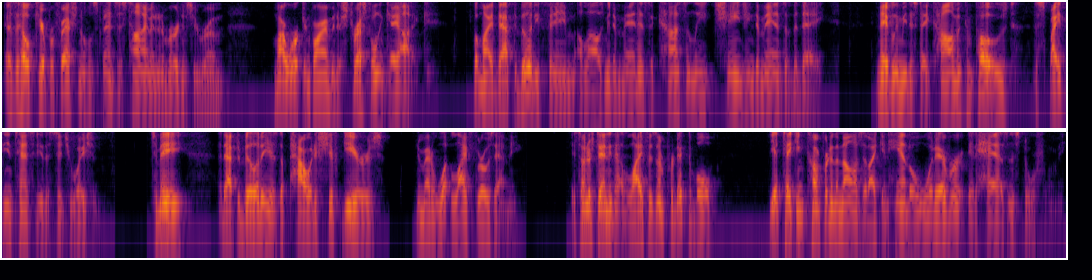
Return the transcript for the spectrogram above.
As a healthcare professional who spends his time in an emergency room, my work environment is stressful and chaotic. But my adaptability theme allows me to manage the constantly changing demands of the day, enabling me to stay calm and composed despite the intensity of the situation. To me, adaptability is the power to shift gears no matter what life throws at me. It's understanding that life is unpredictable, yet taking comfort in the knowledge that I can handle whatever it has in store for me.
